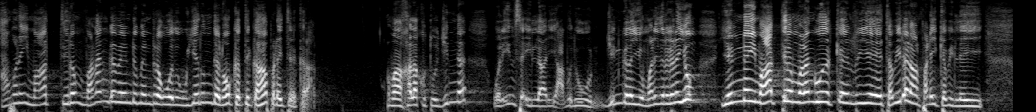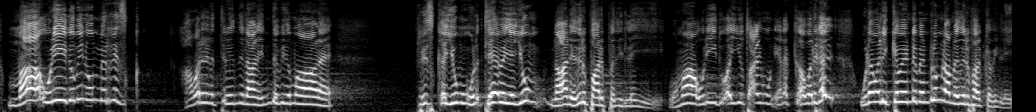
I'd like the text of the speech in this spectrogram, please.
அவனை மாத்திரம் வணங்க வேண்டும் என்ற ஒரு உயர்ந்த நோக்கத்துக்காக படைத்திருக்கிறான். அம்மா ஹலகுத்துல் ஜின்ன ஒரு இன்ச இல்லாரி அபுதூன் ஜின்களையும் மனிதர்களையும் என்னை மாத்திரம் வழங்குவதற்கென்றியே தவிர நான் படைக்கவில்லை. மா உரீதுமின் உம் ரிஸ்க். அவரிடத்திலிருந்து நான் எந்த விதமான ரிஸ்கையும் தேவையையும் நான் எதிர்பார்ப்பதில்லை. ஒமா உரீது ஐயு தாய்மூன் எனக்கு அவர்கள் உணவளிக்க வேண்டும் என்றும் நாம் எதிர்பார்க்கவில்லை.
